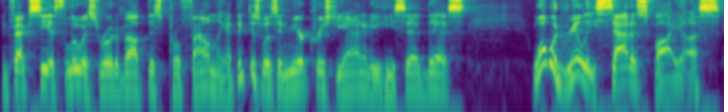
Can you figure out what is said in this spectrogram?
In fact, C.S. Lewis wrote about this profoundly. I think this was in Mere Christianity. He said this What would really satisfy us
